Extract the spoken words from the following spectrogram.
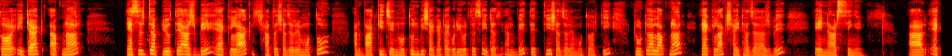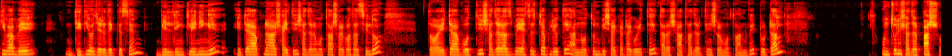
তো এটা আপনার এসএসডাব্লিউতে আসবে এক লাখ সাতাশ হাজারের মতো, আর বাকি যে নতুন বিষয় ক্যাটাগরি হতেছে এটা আনবে তেত্রিশ হাজারের মতো আর কি। টোটাল আপনার এক লাখ ষাট হাজার আসবে এই নার্সিংয়ে। আর একইভাবে দ্বিতীয় যেটা দেখতেছেন, বিল্ডিং ক্লিনিংয়ে এটা আপনার সাঁত্রিশ হাজারের মতো আসার কথা ছিল তো এটা বত্রিশ হাজার আসবে এস এস এসএসডাব্লিউতে আর নতুন বিষয় ক্যাটাগরিতে তারা সাত হাজার তিনশোর মতো আনবে টোটাল উনচল্লিশ হাজার পাঁচশো।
